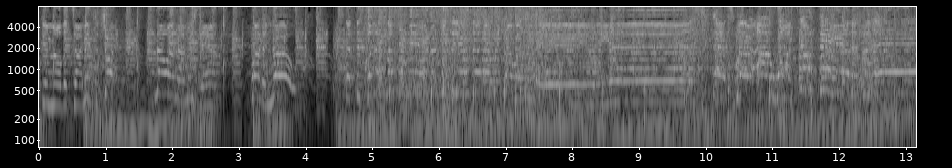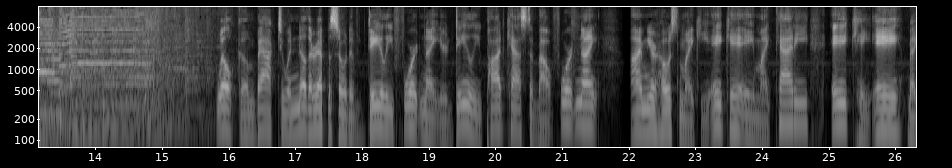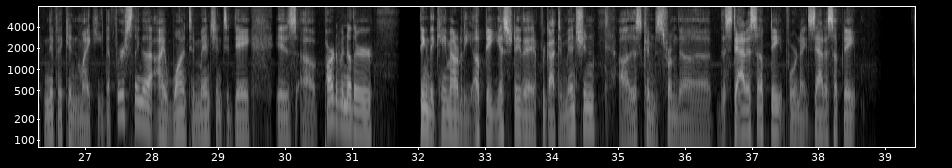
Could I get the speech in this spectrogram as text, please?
working all the time. It's a what I know. That this one is not for me. I. Welcome back to another episode of Daily Fortnite, your daily podcast about Fortnite. I'm your host, Mikey, aka Mike Daddy, aka Magnificent Mikey. The first thing that I want to mention today is uh, part of another thing that came out of the update yesterday that I forgot to mention. Uh, this comes from the the status update, Fortnite status update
